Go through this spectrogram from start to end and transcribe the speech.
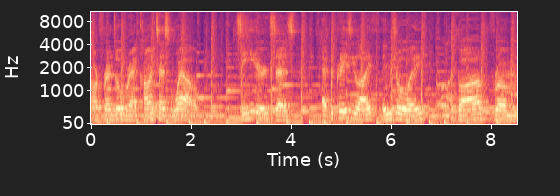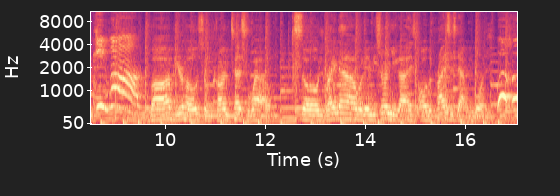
our friends over at Contest Wow. See here, it says, Epic Crazy Life, enjoy, Bob from, Team Bob. Bob, your host from Contest Wow. So right now, we're going to be showing you guys all the prizes that we won. Woo-hoo-hoo.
